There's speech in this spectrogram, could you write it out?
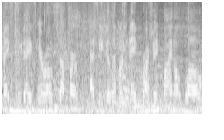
makes today's hero suffer as he delivers a crushing final blow.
